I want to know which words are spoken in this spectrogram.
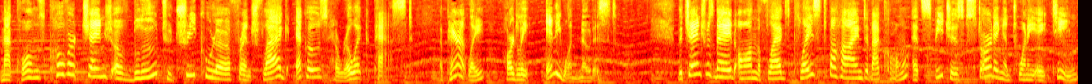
Macron's covert change of blue to tricolor French flag echoes heroic past. Apparently, hardly anyone noticed. The change was made on the flags placed behind Macron at speeches starting in 2018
